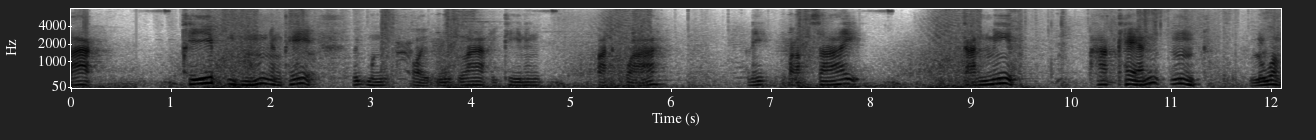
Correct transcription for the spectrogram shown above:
ลากทีบอือย่างเท่เฮ้ยมึงปล่อยกูลากอีกทีหนึ่งปัดขวา อันนี้ปัดซ้าย กันมีดหักแขน อืมล่วง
